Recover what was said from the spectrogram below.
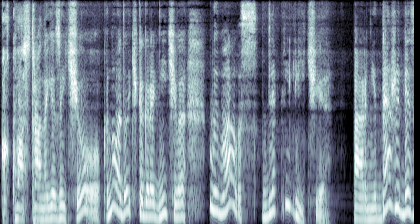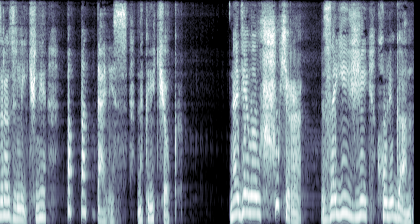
Как востра на язычок! Ну, а дочка Городничева улыбалась для приличия. Парни, даже безразличные, попадались на крючок. Наделал шухера — заезжий хулиган.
